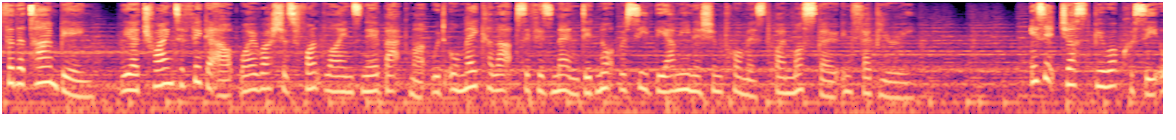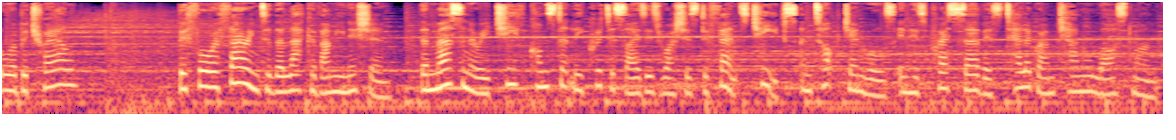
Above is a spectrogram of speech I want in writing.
For the time being, we are trying to figure out why Russia's front lines near Bakhmut would all may collapse if his men did not receive the ammunition promised by Moscow in February. Is it just bureaucracy or a betrayal? Before referring to the lack of ammunition, the mercenary chief constantly criticizes Russia's defense chiefs and top generals in his press service Telegram channel last month.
